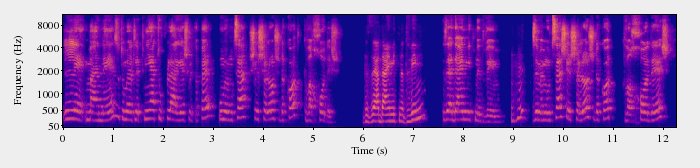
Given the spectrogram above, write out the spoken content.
למענה, זאת אומרת לפנייה טופלה יש מטפל, הוא ממוצע של שלוש דקות כבר חודש. וזה עדיין מתנדבים? זה עדיין מתנדבים. Mm-hmm. זה ממוצע של שלוש דקות כבר חודש,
